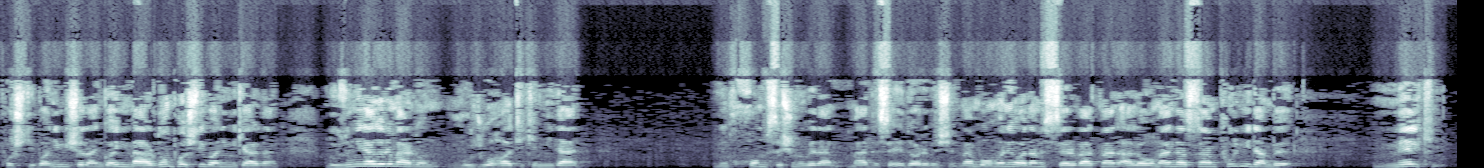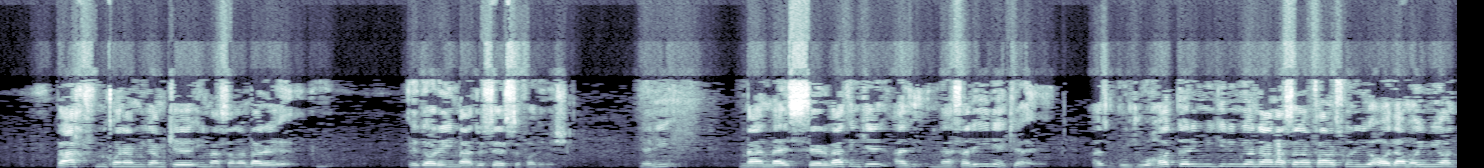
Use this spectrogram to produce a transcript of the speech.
پشتیبانی می‌شدن گاهی مردم پشتیبانی می‌کردن. لزومی نداره مردم وجوهاتی که میدن این خمسشون رو بدن مدرسه اداره بشه. من به عنوان آدم ثروتمند علاقمند هستم پول میدم به ملک وقف می‌کنم میگم که این مثلا برای اداره این مدرسه استفاده بشه. یعنی منبع ثروت این که از مسئله اینه که از وجوهات داریم می‌گیریم یا نه. مثلا فرض کنید یه آدمایی میان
